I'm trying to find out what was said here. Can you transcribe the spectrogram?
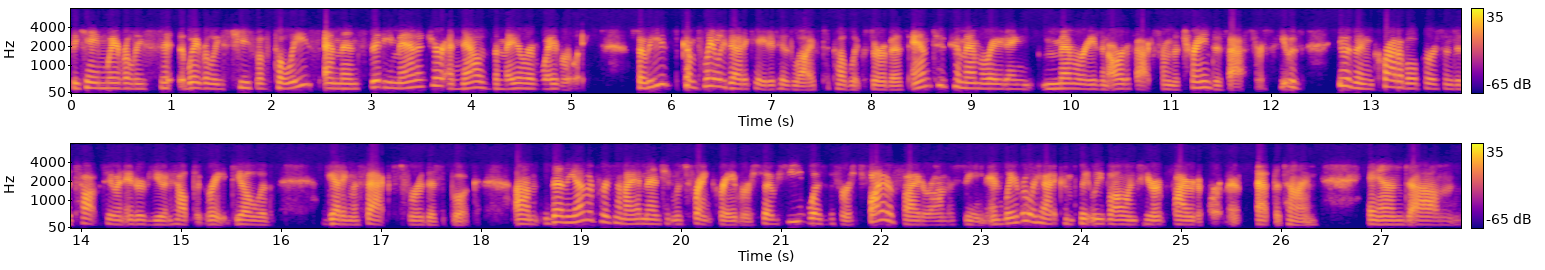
became Waverly, Waverly's chief of police and then city manager, and now is the mayor of Waverly. So he's completely dedicated his life to public service and to commemorating memories and artifacts from the train disasters. He was he was an incredible person to talk to and interview and helped a great deal with getting the facts for this book. Um, then the other person I mentioned was Frank Craver. So he was the first firefighter on the scene, and Waverly had a completely volunteer fire department at the time. And um,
